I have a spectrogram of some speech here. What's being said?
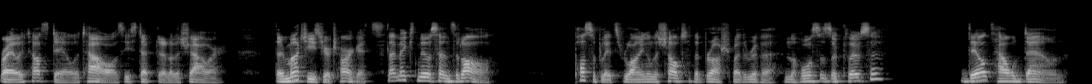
Riley tossed Dale a towel as he stepped out of the shower. They're much easier targets. That makes no sense at all. Possibly it's relying on the shelter of the brush by the river, and the horses are closer? Dale toweled down,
